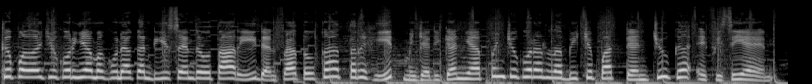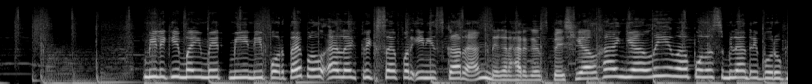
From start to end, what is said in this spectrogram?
Kepala cukurnya menggunakan desain rotari dan satu cutter heat menjadikannya pencukuran lebih cepat dan juga efisien. Miliki MyMate Mini Portable Electric Saver ini sekarang dengan harga spesial hanya Rp59.000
